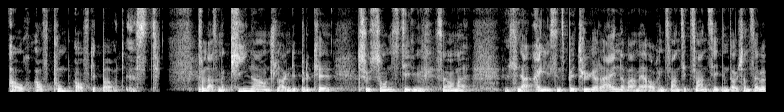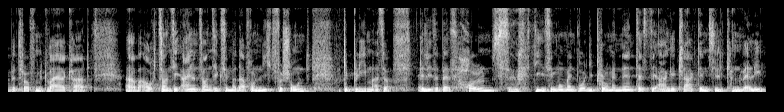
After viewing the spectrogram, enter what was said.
auch auf Pump aufgebaut ist. Verlassen wir China und schlagen die Brücke zu sonstigen, sagen wir mal, ja, eigentlich sind es Betrügereien, da waren wir auch in 2020 in Deutschland selber betroffen mit Wirecard, aber auch 2021 sind wir davon nicht verschont geblieben. Also Elisabeth Holmes, die ist im Moment wohl die prominenteste Angeklagte im Silicon Valley.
